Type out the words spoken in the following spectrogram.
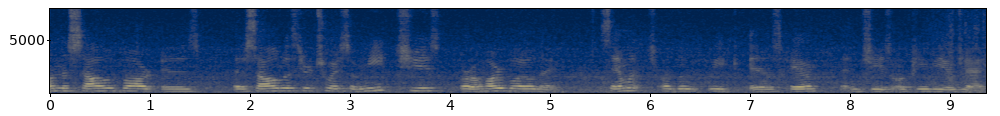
On the salad bar is a salad with your choice of meat, cheese, or a hard-boiled egg. Sandwich of the week is ham and cheese or PB&J.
